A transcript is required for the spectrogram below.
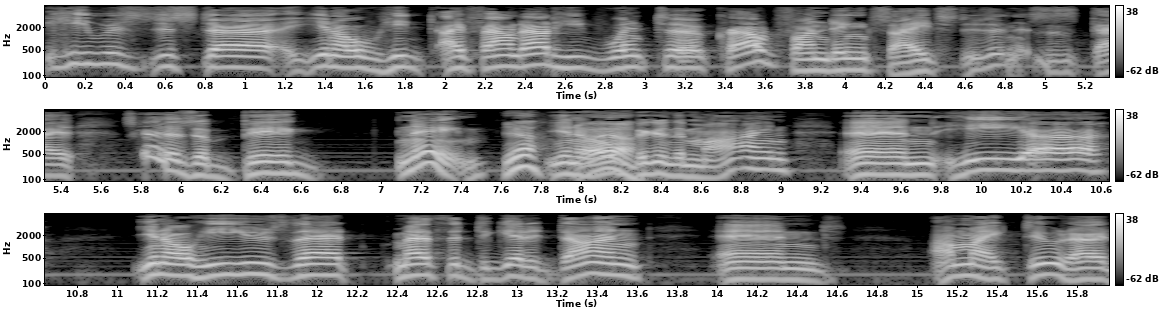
he was just, uh, you know, he. I found out he went to crowdfunding sites. This guy, this guy has a big name. Yeah, you oh, know, yeah. bigger than mine, and he, uh, you know, he used that method to get it done. And I'm like, dude, I,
